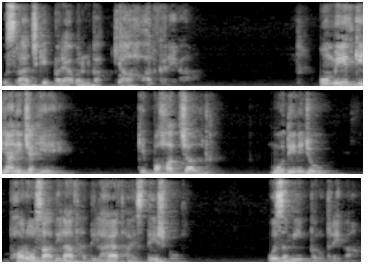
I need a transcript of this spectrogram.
उस राज्य के पर्यावरण का क्या हाल करेगा। उम्मीद की जानी चाहिए कि बहुत जल्द मोदी ने जो भरोसा दिला था, दिलाया था इस देश को, वो ज़मीन पर उतरेगा।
